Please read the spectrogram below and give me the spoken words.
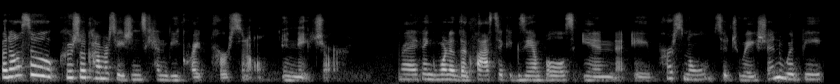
But also, crucial conversations can be quite personal in nature. Right? I think one of the classic examples in a personal situation would be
